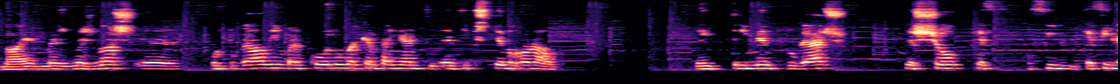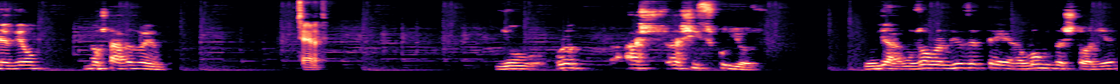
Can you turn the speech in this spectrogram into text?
Não é? Mas, mas nós, eh, Portugal embarcou numa campanha anti- anti-Cristiano Ronaldo. Em detrimento do gajo achou que a, filho- que a filha dele não estava doente. Certo? E eu pronto, acho, acho isso curioso. Aliás, os holandeses, até ao longo da história,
